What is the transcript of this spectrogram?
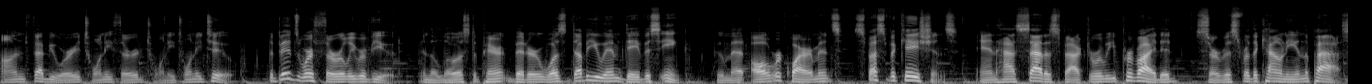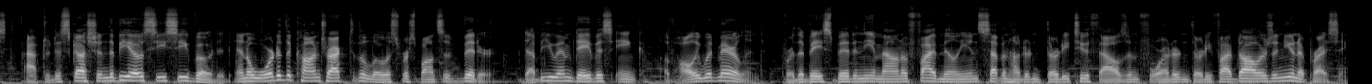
on February 23, 2022. The bids were thoroughly reviewed, and the lowest apparent bidder was WM Davis Inc., who met all requirements, specifications, and has satisfactorily provided service for the county in the past. After discussion, the BOCC voted and awarded the contract to the lowest responsive bidder, WM Davis Inc. of Hollywood, Maryland, for the base bid in the amount of $5,732,435 in unit pricing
